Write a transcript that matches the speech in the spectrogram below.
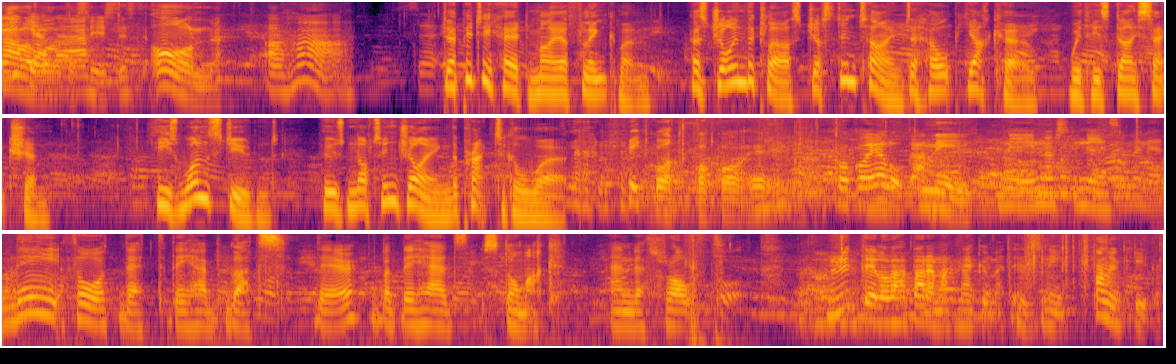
kalvolta siis. Siis On. Aha. Deputy Head Maya Flinkman has joined the class just in time to help Jaakko with his dissection. He's one student who's not enjoying the practical work. Rikot koko... Koko elukan. Niin. Niin, no, niin se menee. They thought that they had guts there, but they had stomach and a throat. No nyt teillä on vähän paremmat näkymät, eikö niin? Paljon kiitos.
